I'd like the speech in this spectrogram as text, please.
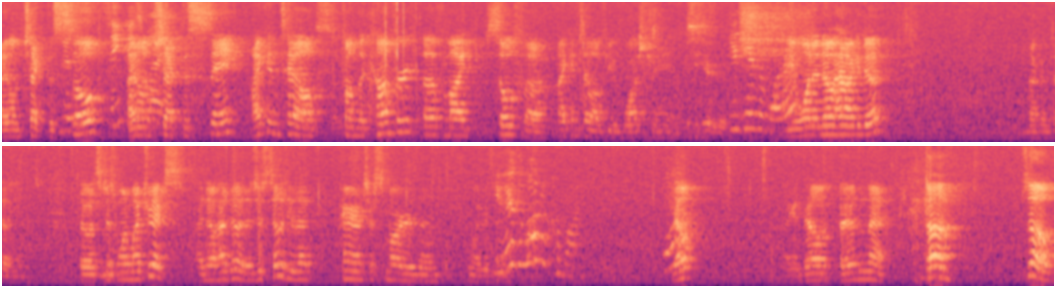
I don't check the soap. I don't wet. check the sink. I can tell from the comfort of my sofa, I can tell if you've washed your hands. You hear the water? You want to know how I can do it? I'm not going to tell you. So it's just one of my tricks. I know how to do it. It just tells you that parents are smarter than what You think. hear the water come on? Yeah. Nope. I can tell it better than that. Um, so,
